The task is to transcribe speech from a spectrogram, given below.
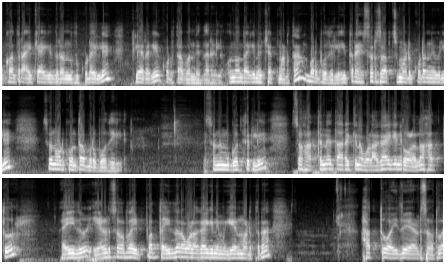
ಮುಖಾಂತರ ಆಯ್ಕೆ ಆಗಿದ್ರು ಅನ್ನೋದು ಕೂಡ ಇಲ್ಲಿ ಕ್ಲಿಯರಾಗಿ ಕೊಡ್ತಾ ಬಂದಿದ್ದಾರೆ ಇಲ್ಲಿ. ಒಂದೊಂದಾಗಿ ನೀವು ಚೆಕ್ ಮಾಡ್ತಾ ಬರ್ಬೋದು ಇಲ್ಲಿ. ಈ ಥರ ಹೆಸರು ಸರ್ಚ್ ಮಾಡಿ ಕೂಡ ನೀವು ಇಲ್ಲಿ ಸೊ ನೋಡ್ಕೊತಾ ಬರ್ಬೋದು ಇಲ್ಲಿ. ಸೊ ನಿಮ್ಗೆ ಗೊತ್ತಿರಲಿ ಸೊ ಹತ್ತನೇ ತಾರೀಕಿನ ಒಳಗಾಗಿ ನೀವು ತೊಗೊಳ್ಳಲ್ಲ ಹತ್ತು ಐದು, ಎರಡು ಸಾವಿರದ ಇಪ್ಪತ್ತೈದರ ಒಳಗಾಗಿ ನಿಮ್ಗೆ ಏನು ಮಾಡ್ತಾರೆ? ಹತ್ತು, ಐದು, ಎರಡು ಸಾವಿರದ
